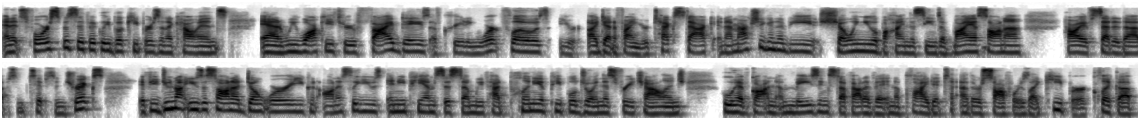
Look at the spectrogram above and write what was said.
And it's for specifically bookkeepers and accountants. And we walk you through five days of creating workflows, you're identifying your tech stack. And I'm actually going to be showing you a behind the scenes of my Asana how I've set it up, some tips and tricks. If you do not use Asana, don't worry. You can honestly use any PM system. We've had plenty of people join this free challenge who have gotten amazing stuff out of it and applied it to other softwares like Keeper, ClickUp,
